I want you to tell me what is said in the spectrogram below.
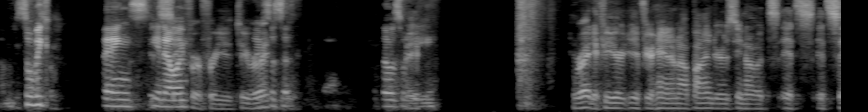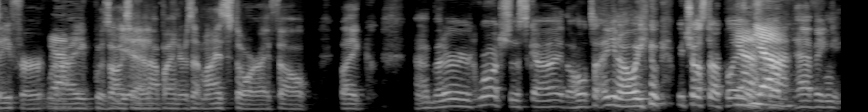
um, so we can Awesome. things you It's know and for you too, right? things as a- those would Right. be Right. If you're if you're handing out binders, you know, it's it's it's safer. When Yeah. I was always handing out binders at my store, I felt like I better watch this guy the whole time. You know, we, we trust our players, Yeah. but having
